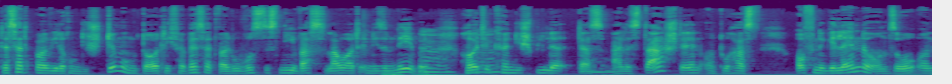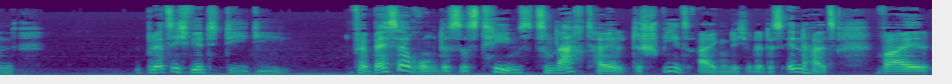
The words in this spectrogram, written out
Das hat aber wiederum die Stimmung deutlich verbessert, weil du wusstest nie, was lauert in diesem Nebel. Mhm. Heute mhm. können die Spiele das mhm. alles darstellen und du hast offene Gelände und so und plötzlich wird die, die Verbesserung des Systems zum Nachteil des Spiels eigentlich oder des Inhalts, weil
